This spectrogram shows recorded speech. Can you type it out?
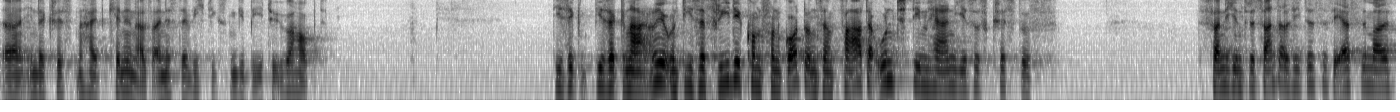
äh, in der Christenheit kennen als eines der wichtigsten Gebete überhaupt. Diese, dieser Gnade und dieser Friede kommt von Gott, unserem Vater und dem Herrn Jesus Christus. Das fand ich interessant, als ich das das erste Mal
